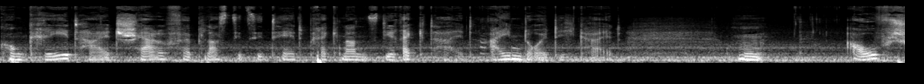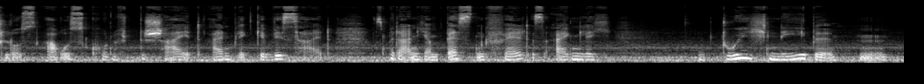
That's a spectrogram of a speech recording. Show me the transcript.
Konkretheit, Schärfe, Plastizität, Prägnanz, Direktheit, Eindeutigkeit, hm. Aufschluss, Auskunft, Bescheid, Einblick, Gewissheit. Was mir da eigentlich am besten gefällt, ist eigentlich durch Nebel. Hm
